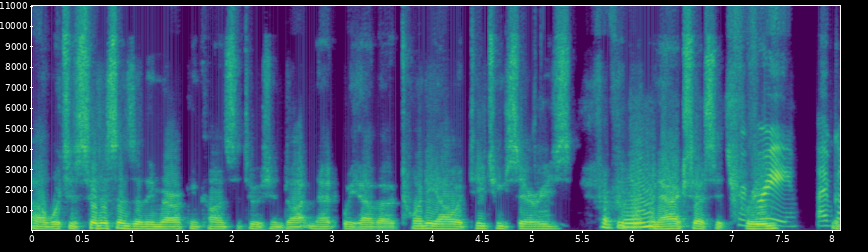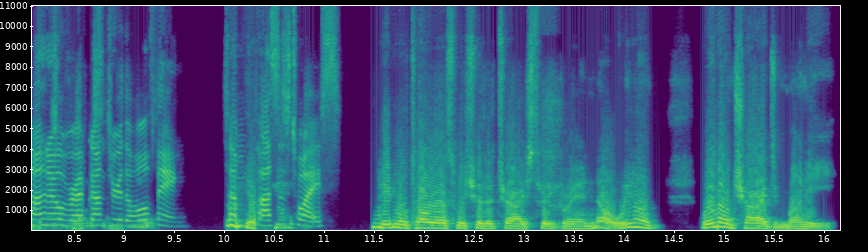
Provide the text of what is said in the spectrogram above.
uh, which is citizens of the American Constitution.net. We have a 20 hour teaching series For that you can access. It's free. free. I've gone over, I've gone through the whole thing. Some Yeah. classes twice. People told us we should have charged three grand. No, we don't. We don't charge money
